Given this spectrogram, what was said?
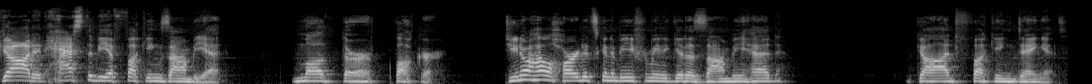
god, it has to be a fucking zombie head. Motherfucker. Do you know how hard it's gonna be for me to get a zombie head? God fucking dang it.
